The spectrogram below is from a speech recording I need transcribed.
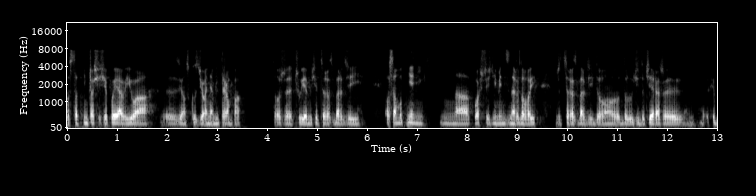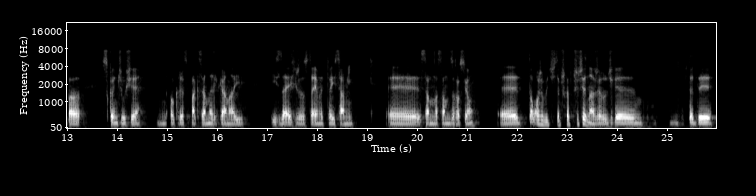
ostatnim czasie się pojawiła y, w związku z działaniami Trumpa. To, że czujemy się coraz bardziej osamotnieni na płaszczyźnie międzynarodowej, że coraz bardziej do, do ludzi dociera, że chyba skończył się okres Pax Americana i, i zdaje się, że zostajemy tutaj sami, e, sam na sam z Rosją. E, To może być na przykład przyczyna, że ludzie wtedy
